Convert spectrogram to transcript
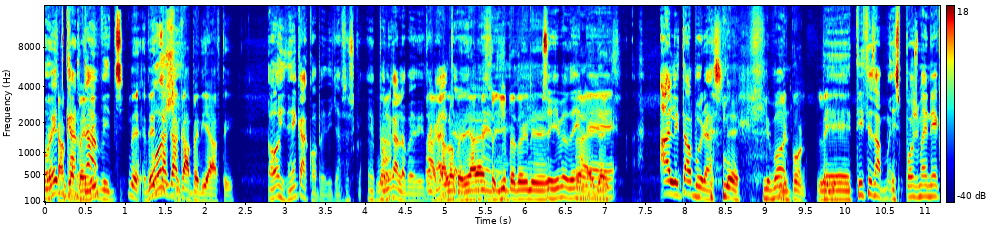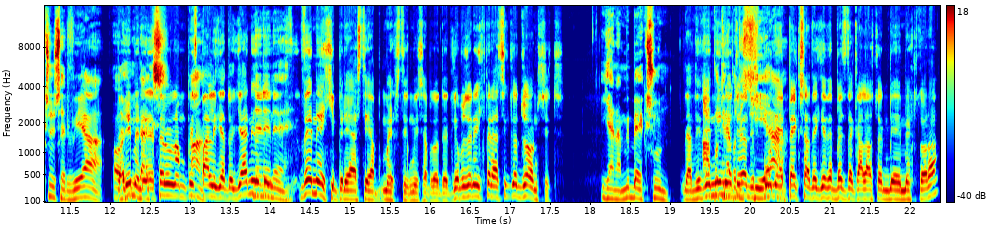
Ε, Ο ε, Edgar κακό παιδί. Davids. Ναι, δεν Όχι. ήταν κακά παιδιά αυτοί. Όχι, δεν είναι κακό παιδί κι αυτός. Ε, πολύ Να. καλό παιδί. Α, τα καλό καλύτερα. παιδί, αλλά Ναι, στο ναι. γήπεδο είναι- Στο γήπεδο Α, είναι εντάξει. Άλλη τάμπουρας. Ναι. Λοιπόν, Λοιπόν, λέγε. ε, τι θες να πώς μένει έξω η Σερβία; Όχι, Περίμενε, εντάξει. θέλω να μου πεις Α, πάλι για τον Γιάννη ναι, ότι ναι, ναι. δεν έχει επηρεαστεί από, μέχρι στιγμής από το τέτοιο. Όπως δεν έχει επηρεαστεί και ο Τζόνσιτς. Για να μην παίξουν. Δηλαδή δεν Από την είναι ότι θα τους αποτυχία. πούνε παίξατε και δεν παίζετε καλά στο NBA μέχρι τώρα.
